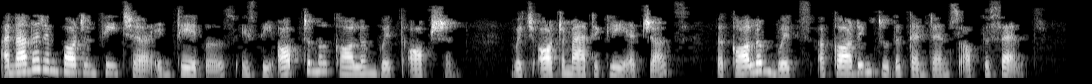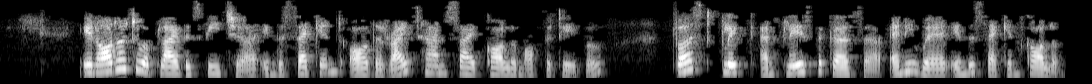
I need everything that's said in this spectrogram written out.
Another important feature in tables is the optimal column width option, which automatically adjusts the column widths according to the contents of the cells. In order to apply this feature in the second or the right-hand side column of the table, first click and place the cursor anywhere in the second column.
